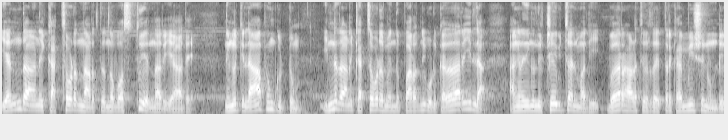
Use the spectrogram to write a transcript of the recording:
എന്താണ് കച്ചവടം നടത്തുന്ന വസ്തു എന്നറിയാതെ നിങ്ങൾക്ക് ലാഭം കിട്ടും ഇന്നതാണ് കച്ചവടമെന്ന് പറഞ്ഞു കൊടുക്കുക. അതറിയില്ല. അങ്ങനെ നിങ്ങൾ നിക്ഷേപിച്ചാൽ മതി. വേറെ ആളെ ചേർത്ത് എത്ര കമ്മീഷനുണ്ട്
